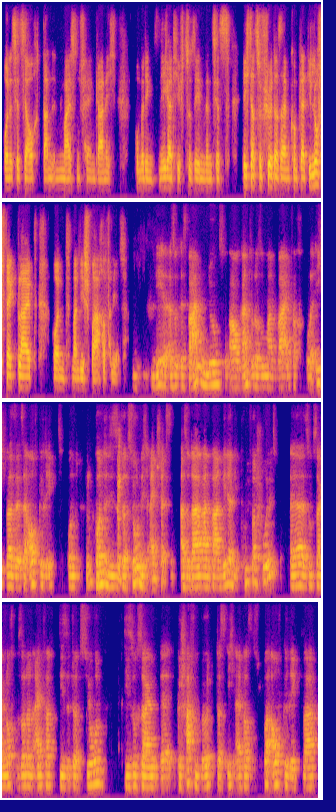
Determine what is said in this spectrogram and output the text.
und ist jetzt ja auch dann in den meisten Fällen gar nicht unbedingt negativ zu sehen, wenn es jetzt nicht dazu führt, dass einem komplett die Luft wegbleibt und man die Sprache verliert. Nee, also es war nirgendwo arrogant oder so, man war einfach, oder ich war sehr, sehr aufgeregt und hm? konnte die Situation nicht einschätzen. Also daran waren weder die Prüfer schuld, äh, sozusagen noch, sondern einfach die Situation, die sozusagen äh, geschaffen wird, dass ich einfach super aufgeregt war,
